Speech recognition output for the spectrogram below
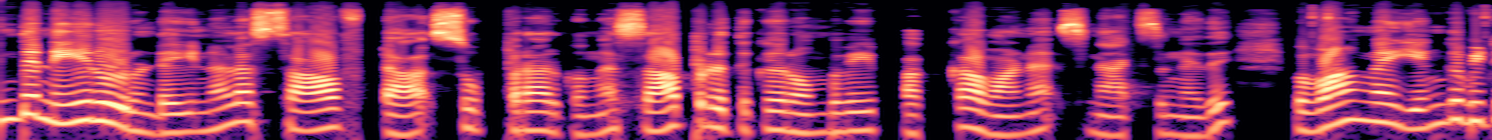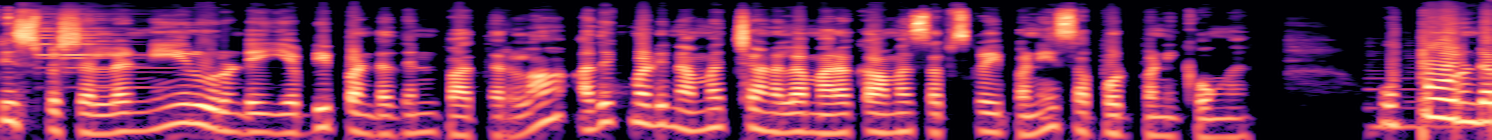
இந்த நீர் உருண்டை நல்லா சாஃப்டாக சூப்பராக இருக்குங்க. சாப்பிட்றதுக்கு ரொம்பவே பக்காவான ஸ்நாக்ஸுங்க இது. இப்போ வாங்க எங்கள் வீட்டு ஸ்பெஷலில் நீர் உருண்டை எப்படி பண்ணுறதுன்னு பார்த்துடலாம் அதுக்கு முன்னாடி நம்ம சேனலை மறக்காமல் சப்ஸ்கிரைப் பண்ணி சப்போர்ட் பண்ணிக்கோங்க. உப்பு உருண்டை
